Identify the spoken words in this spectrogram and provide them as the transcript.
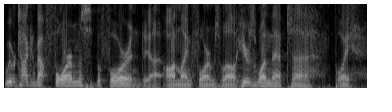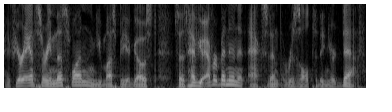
We were talking about forms before and uh, online forms. Well, here's one that uh, boy, if you're answering this one, you must be a ghost. It says, Have you ever been in an accident that resulted in your death?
